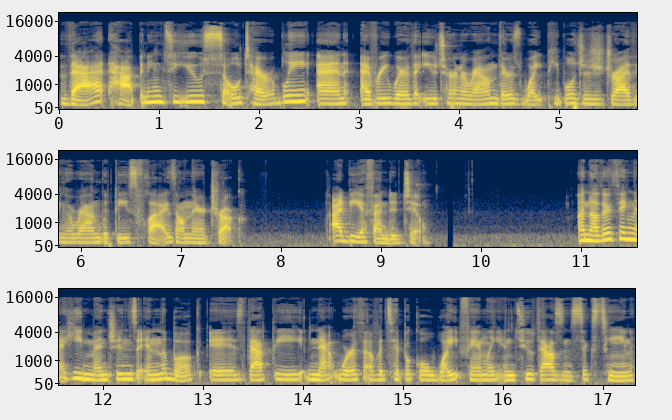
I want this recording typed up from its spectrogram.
that happening to you so terribly and everywhere that you turn around there's white people just driving around with these flags on their truck. I'd be offended too. Another thing that he mentions in the book is that the net worth of a typical white family in 2016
